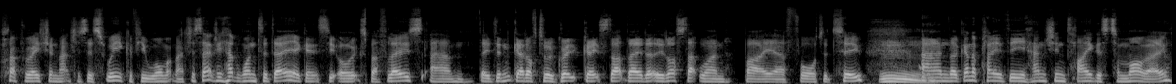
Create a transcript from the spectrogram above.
preparation matches this week, a few warm-up matches. They actually had one today against the Orix Buffaloes. Um, they didn't get off to a great, great start. there. they lost that one by uh, four to two, mm. and they're going to play the Hanshin Tigers tomorrow.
